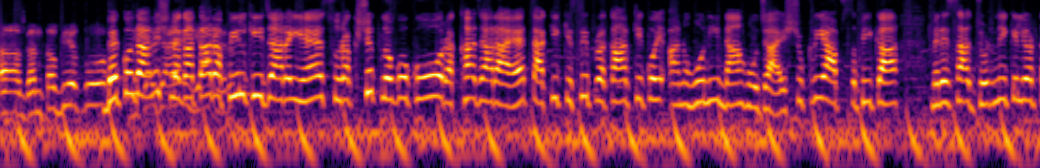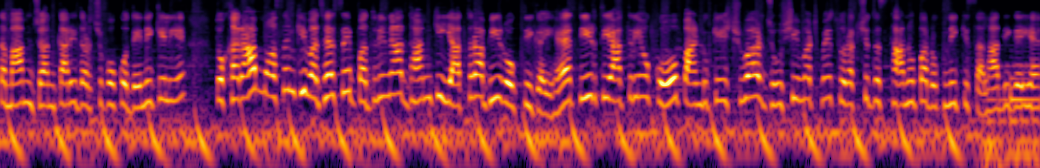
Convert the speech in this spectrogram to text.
गंतव्य को बिल्कुल दानिश लगातार अपील की जा रही है सुरक्षित लोगों को रखा जा रहा है ताकि किसी प्रकार की कोई अनहोनी ना हो जाए। शुक्रिया आप सभी का मेरे साथ जुड़ने के लिए और तमाम जानकारी दर्शकों को देने के लिए। तो खराब मौसम की वजह से बद्रीनाथ धाम की यात्रा भी रोक दी गई है। तीर्थ यात्रियों को पांडुकेश्वर जोशीमठ में सुरक्षित स्थानों पर रुकने की सलाह दी गई है।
